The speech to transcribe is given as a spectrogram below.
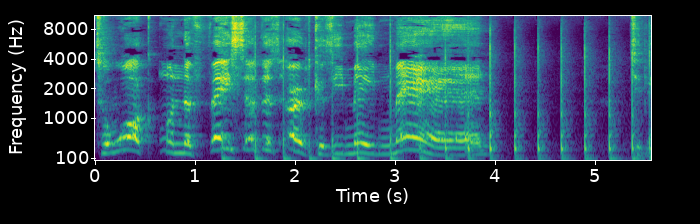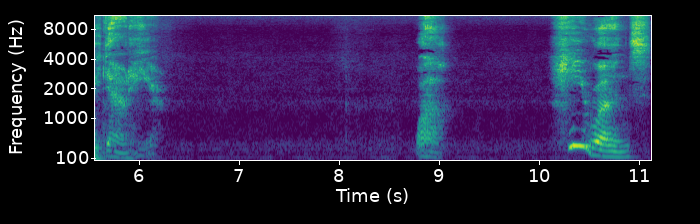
to walk on the face of this earth because he made man to be down here. Wow. He runs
